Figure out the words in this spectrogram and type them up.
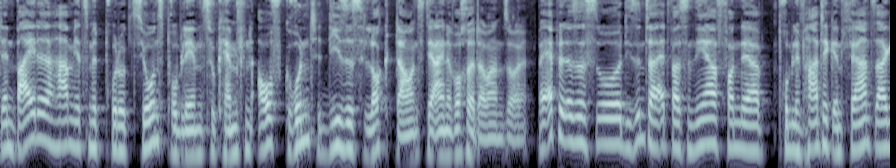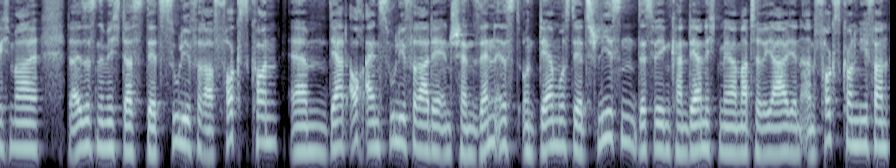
denn beide haben jetzt mit Produktionsproblemen zu kämpfen aufgrund dieses Lockdowns, der eine Woche dauern soll. Bei Apple ist es so, die sind da etwas näher von der Problematik entfernt, sage ich mal. Da ist es nämlich, dass der Zulieferer Foxconn, ähm, der hat auch einen Zulieferer, der in Shenzhen ist und der musste jetzt schließen. Deswegen kann der nicht mehr Materialien an Foxconn liefern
